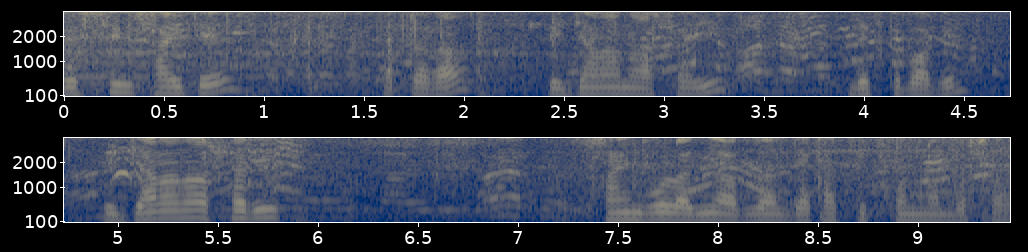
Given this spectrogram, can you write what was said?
পশ্চিম সাইডে আপনারা এই জানা নার্সারি দেখতে পাবেন। এই জানা নার্সারির সাইনবোর্ড আমি আপনার দেখাচ্ছি, ফোন নম্বর সহ।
